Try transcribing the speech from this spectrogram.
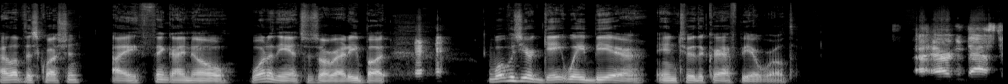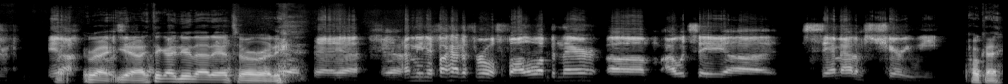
I love this question. I think I know one of the answers already, but what was your gateway beer into the craft beer world? Uh, arrogant bastard. Yeah. Right. Yeah. I think I knew that answer already. Yeah. Yeah. yeah. I mean, if I had to throw a follow up in there, um, I would say uh, Sam Adams Cherry Wheat. Okay.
